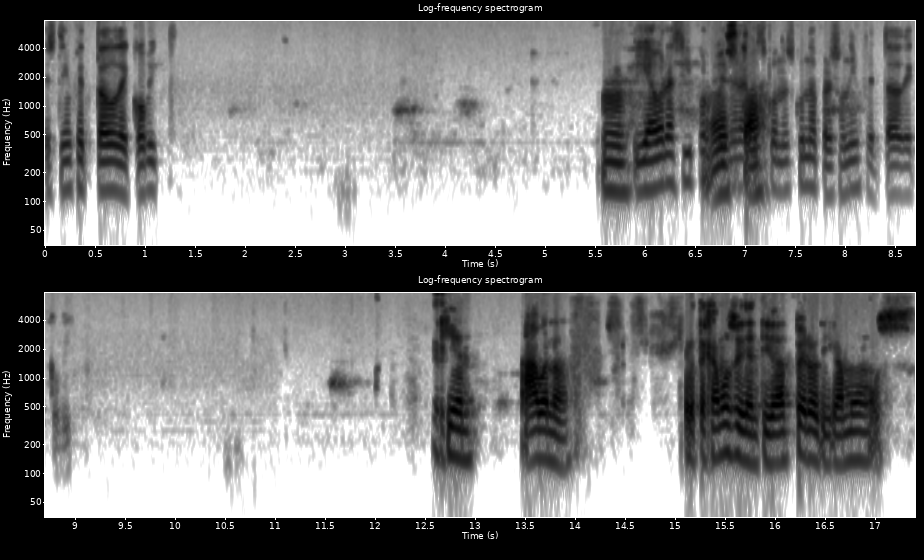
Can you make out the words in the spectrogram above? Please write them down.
está infectado de COVID. Mm, Y ahora sí, por primera vez conozco una persona infectada de COVID. ¿Quién? Ah, bueno. Protejamos su identidad, pero digamos,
